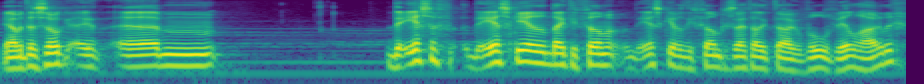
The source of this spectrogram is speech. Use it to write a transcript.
maar het is ook... eh, ehm, de, eerste, de, eerste keer dat ik die film, de eerste keer dat ik die film gezegd, had ik dat gevoel veel harder.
